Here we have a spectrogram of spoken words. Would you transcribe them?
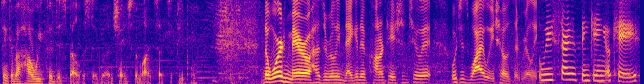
think about how we could dispel the stigma and change the mindsets of people. The word marrow has a really negative connotation to it, which is why we chose it really. We started thinking, okay,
